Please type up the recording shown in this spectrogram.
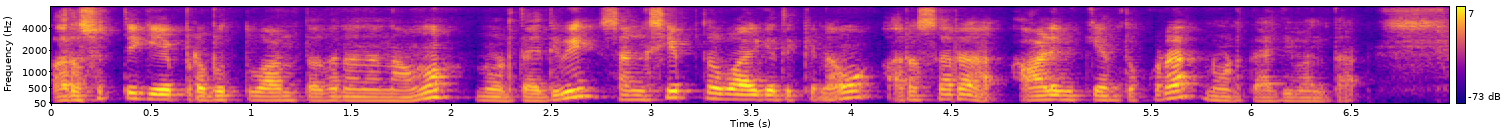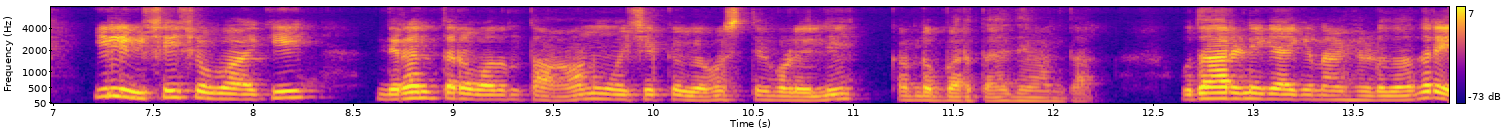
ಅರಸುತ್ತಿಗೆ ಪ್ರಭುತ್ವ ಅಂತ ಅದನ್ನು ನಾವು ನೋಡ್ತಾ ಇದ್ದೀವಿ. ಸಂಕ್ಷಿಪ್ತವಾಗಿ ಅದಕ್ಕೆ ನಾವು ಅರಸರ ಆಳ್ವಿಕೆ ಅಂತ ಕೂಡ ನೋಡ್ತಾ ಇದ್ದೀವಿ ಅಂತ. ಇಲ್ಲಿ ವಿಶೇಷವಾಗಿ ನಿರಂತರವಾದಂಥ ಆನುವಂಶಿಕ ವ್ಯವಸ್ಥೆಗಳು ಇಲ್ಲಿ ಕಂಡು ಬರ್ತಾ ಇದ್ದೇವೆ ಅಂತ. ಉದಾಹರಣೆಗಾಗಿ ನಾವು ಹೇಳೋದಾದರೆ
